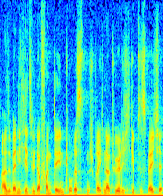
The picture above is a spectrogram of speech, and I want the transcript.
Also wenn ich jetzt wieder von den Touristen spreche, natürlich gibt es welche,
